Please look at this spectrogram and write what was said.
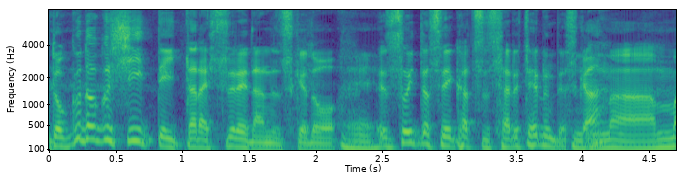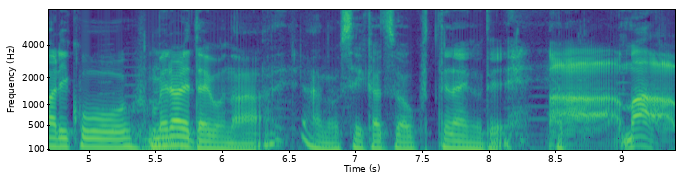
毒々しいって言ったら失礼なんですけど、ええ。そういった生活されてるんですか、まああんまりこう褒められたようなあの生活は送ってないので。ああまあ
